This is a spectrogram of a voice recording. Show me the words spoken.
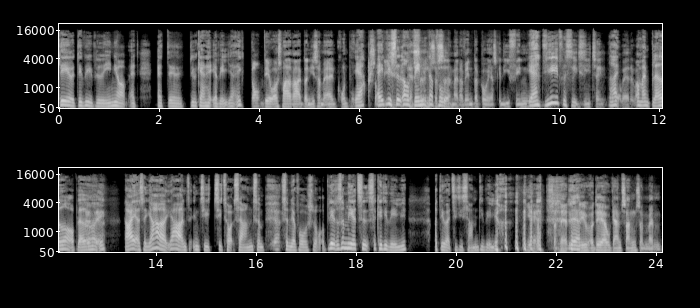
det er jo det, vi er blevet enige om, at, at øh, de vil gerne have, at jeg vælger. Ikke? Nå, det er jo også meget rart, der ligesom er et grundprogram. Ja, som at ikke vi sidder og venter så på. sidder man og venter på, jeg skal lige finde Ja, lige præcis. lige tænke Nej, hvad det var. Og man bladrer og bladrer, Ja, ja, ikke? Nej, altså jeg har, jeg har en, en 10-12 sange, som, Ja. som jeg foreslår. Og bliver der så mere tid, så kan de vælge. Og det er jo altid de samme, de vælger. Ja, sådan er det. Ja. det er jo, og det er jo gerne sange, som man,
